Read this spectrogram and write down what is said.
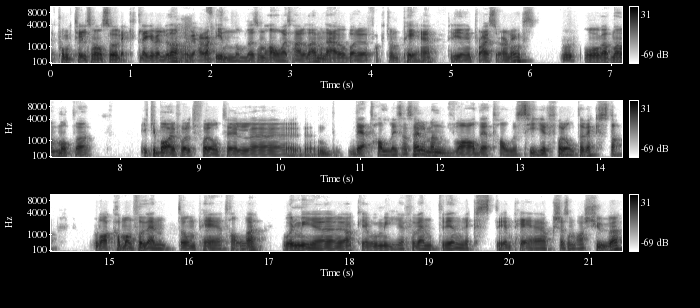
et punkt til som han også vektlegger veldig, da, og vi har jo vært innom det sånn halvveis her og der, men det er jo bare faktoren PE, price earnings. Mm. Og at man på en måte ikke bare får et forhold til det tallet i seg selv, men hva det tallet sier i forhold til vekst. da. Hva kan man forvente om PE-tallet? Hvor mye, ja, okay, hvor mye, forventer vi en vekst i en PE-aksje som har 20?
